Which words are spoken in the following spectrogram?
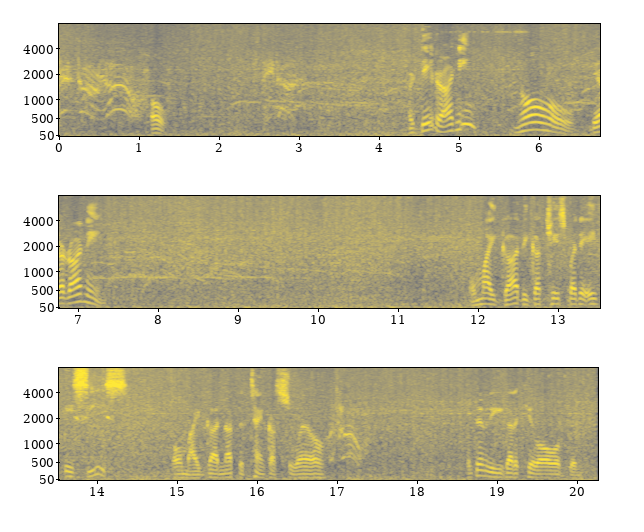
Get down now. Oh, Stay down. are they running? No, they are running. Oh my god, they got chased by the APCs. Oh my god, not the tank as well. Let's go. But then you gotta kill all of them.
